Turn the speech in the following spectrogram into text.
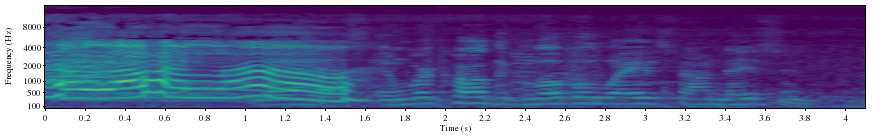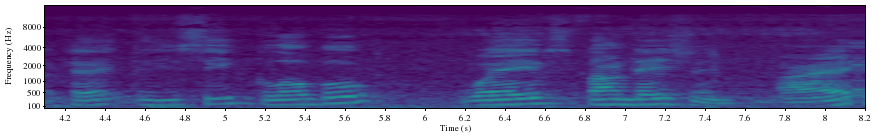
Hello, hello. Yes, and we're called the Global Waves Foundation. Okay, and you see Global Waves Foundation. All right,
